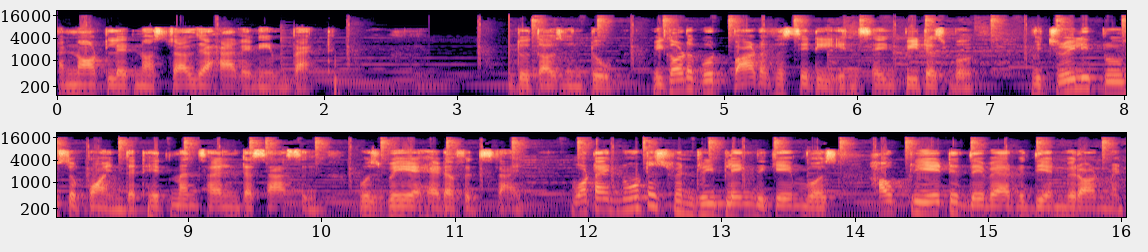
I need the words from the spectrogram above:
and not let nostalgia have any impact. In 2002, we got a good part of a city in St. Petersburg, which really proves the point that Hitman Silent Assassin was way ahead of its time. What I noticed when replaying the game was how creative they were with the environment.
